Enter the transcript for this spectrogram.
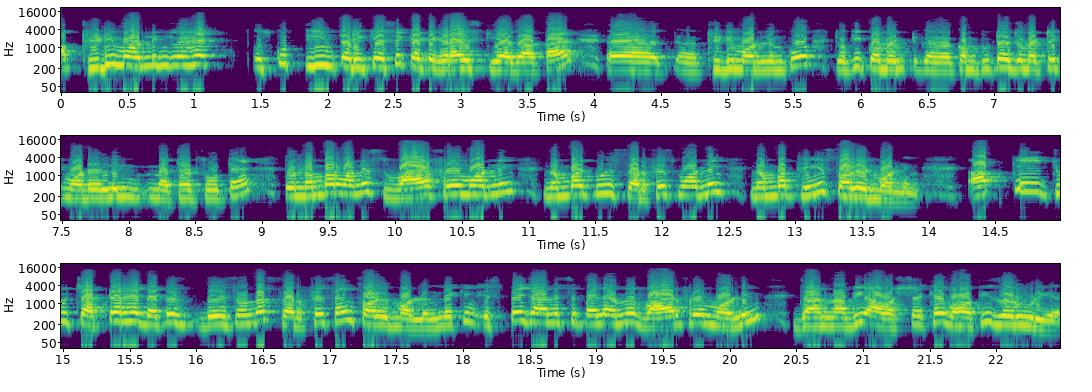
अब थ्री मॉडलिंग जो है उसको तीन तरीके से कैटेगराइज किया जाता है थ्री डी मॉडलिंग को, जो कि कंप्यूटर ज्योमेट्रिक मॉडलिंग मेथड्स होते हैं। तो number one is wire frame modelling number two is surface modelling number three is solid modelling आपके जो चैप्टर है that is based on the surface and solid modelling लेकिन इस पे जाने से पहले हमें वायर फ्रेम मॉडलिंग जानना भी आवश्यक है, बहुत ही ज़रूरी है।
